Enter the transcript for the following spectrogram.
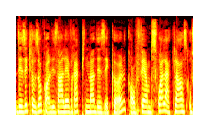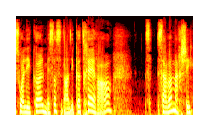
des éclosions, qu'on les enlève rapidement des écoles, qu'on ferme soit la classe ou soit l'école, mais ça, c'est dans des cas très rares, ça va marcher.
